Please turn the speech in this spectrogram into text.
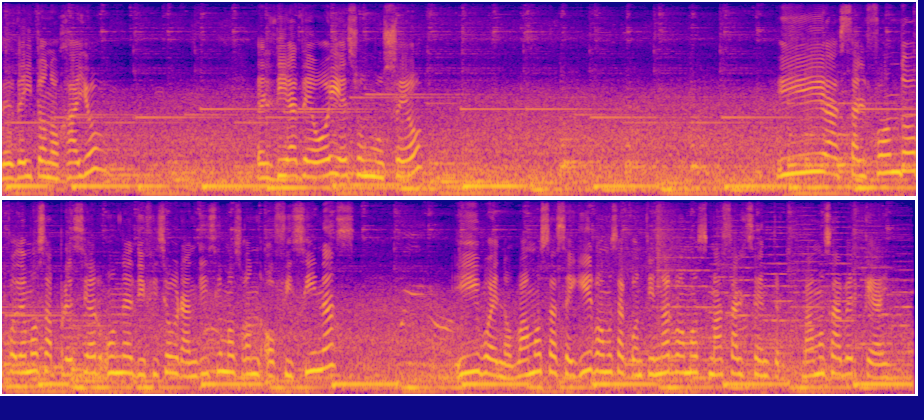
de Dayton, Ohio. El día de hoy es un museo. Y hasta el fondo podemos apreciar un edificio grandísimo, son oficinas. Y bueno, vamos a seguir, vamos a continuar, vamos más al centro. Vamos a ver qué hay.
